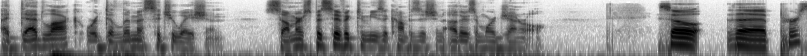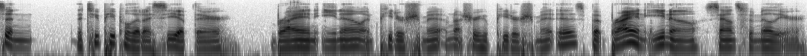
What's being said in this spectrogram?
a deadlock or dilemma situation. Some are specific to music composition, others are more general. So the person, the two people that I see up there, Brian Eno and Peter Schmidt. I'm not sure who Peter Schmidt is, but Brian Eno sounds familiar,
